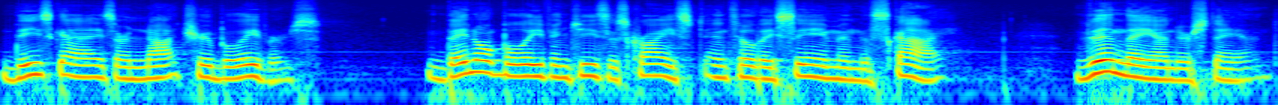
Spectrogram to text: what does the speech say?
these guys are not true believers. They don't believe in Jesus Christ until they see him in the sky. Then they understand.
